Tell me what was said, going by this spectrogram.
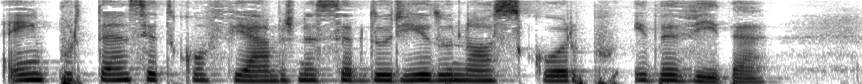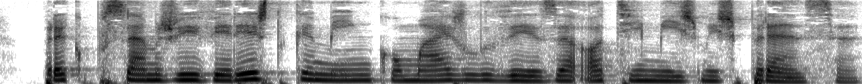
a importância de confiarmos na sabedoria do nosso corpo e da vida, para que possamos viver este caminho com mais leveza, otimismo e esperança.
